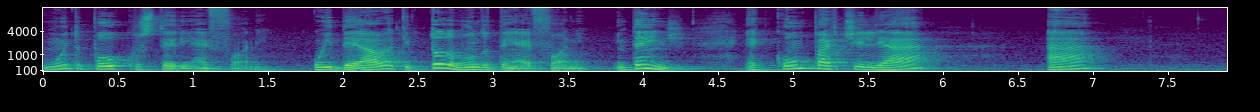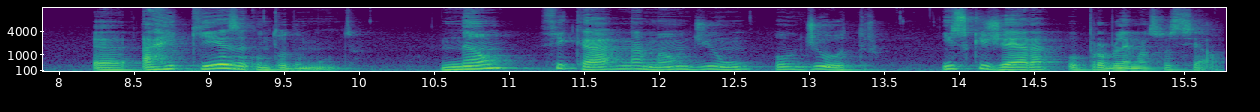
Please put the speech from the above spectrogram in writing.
muito poucos terem iPhone. O ideal é que todo mundo tenha iPhone, entende? É compartilhar a, a riqueza com todo mundo, não ficar na mão de um ou de outro. Isso que gera o problema social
